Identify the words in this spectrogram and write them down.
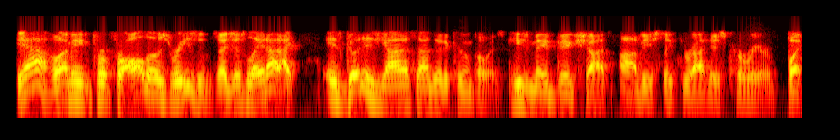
Yeah, well, I mean, for for all those reasons I just laid out, I, as good as Giannis Antetokounmpo is, he's made big shots obviously throughout his career, but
